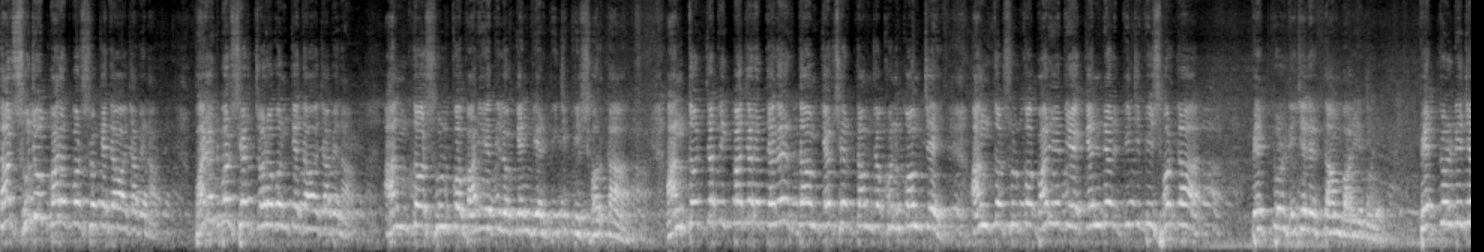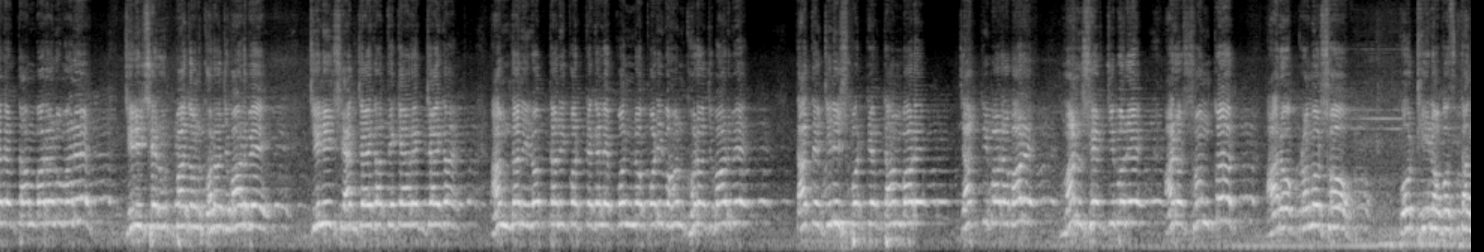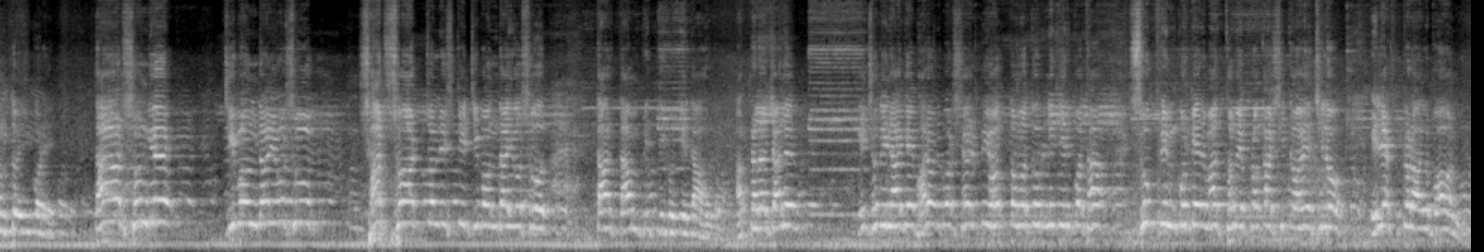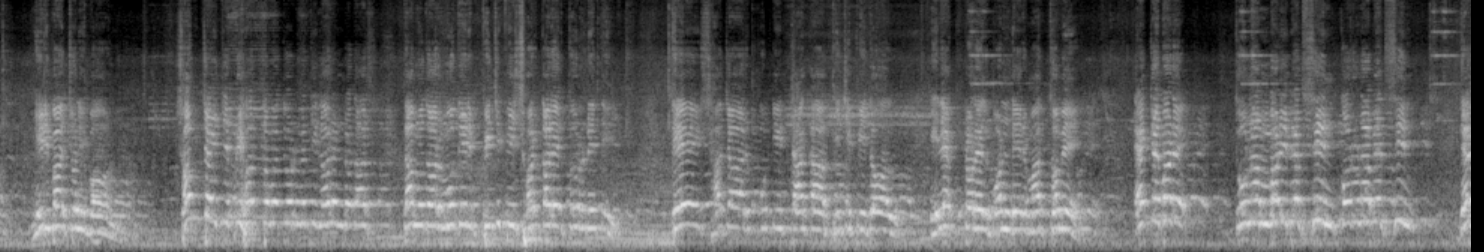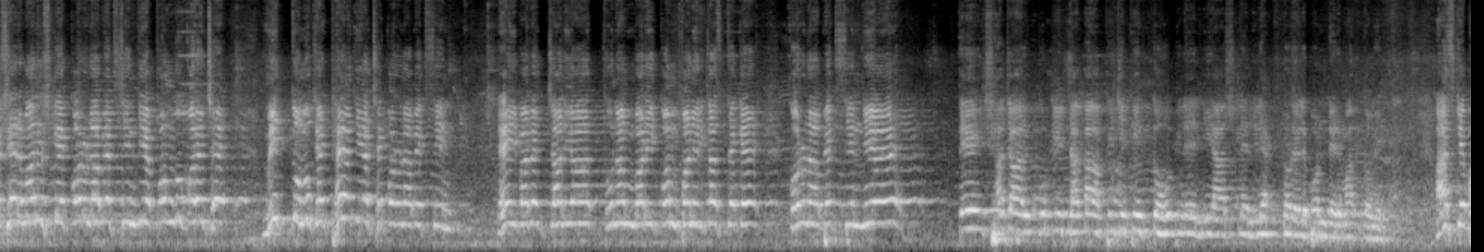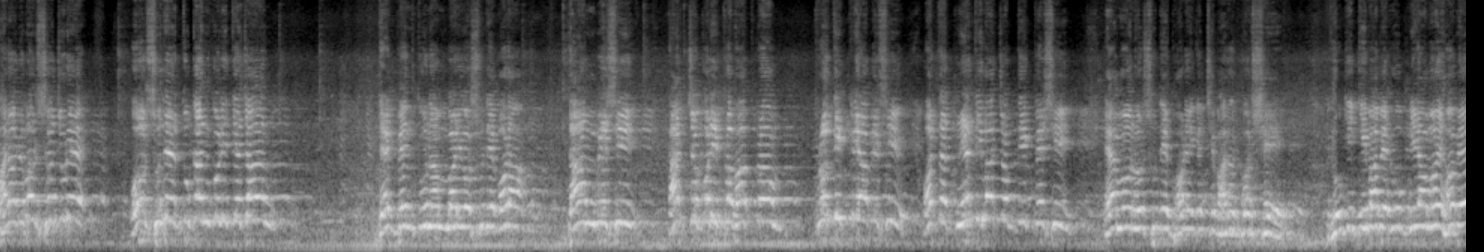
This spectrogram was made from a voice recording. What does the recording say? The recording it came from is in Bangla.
তার সুযোগ ভারতবর্ষকে দেওয়া যাবে না। ভারতবর্ষের জনগণকে দেওয়া যাবে না। আন্তঃশুল্ক বাড়িয়ে দিল কেন্দ্রের বিজেপি সরকার। আন্তর্জাতিক বাজারে তেলের দাম, গ্যাসের দাম যখন কমছে, আন্তঃশুল্ক বাড়িয়ে দিয়ে কেন্দ্রের বিজেপি সরকার পেট্রোল, ডিজেলের দাম বাড়িয়ে দিল। পেট্রোল, ডিজেলের দাম বাড়ানো মানে জিনিসের উৎপাদন খরচ বাড়বে। জিনিস এক জায়গা থেকে আরেক জায়গায়। আমদানি, রপ্তানি করতে গেলে পণ্য পরিবহন খরচ বাড়বে। তাতে জিনিসপত্রের দাম বাড়ে, যাত্রী ভাড়া বাড়ে, মানুষের জীবনে আরও সংকট, আরও ক্রমশ কঠিন অবস্থান তৈরি করে। তার সঙ্গে জীবনদায়ী ওষুধ, সাতশো আটচল্লিশটি জীবনদায়ী ওষুধ, তার দাম বৃদ্ধি ঘটিয়ে দেওয়া হলো। আপনারা জানেন, কিছুদিন আগে ভারতবর্ষের বৃহত্তম দুর্নীতির কথা সুপ্রিম কোর্টের মাধ্যমে প্রকাশিত হয়েছিল ইলেকটোরাল বন্ড নির্বাচনী বন্ড সবচাইতে বৃহত্তম দুর্নীতি নরেন্দ্র দাস, দামোদর মোদীর বিজেপি সরকারের দুর্নীতি। তেইশ হাজার কোটি টাকা বিজেপি দল ইলেকটোরাল বন্ডের মাধ্যমে। একেবারে দু নম্বরই ভ্যাকসিন করোনা ভ্যাকসিন দেশের মানুষকে করোনা ভ্যাকসিন দিয়ে পঙ্গু করেছে, মৃত্যু মুখে ঠেলে দিয়েছে করোনা ভ্যাকসিন এইভাবে জালিয়াত দু নম্বরই কোম্পানির কাছ থেকে করোনা ভ্যাকসিন নিয়ে তেইশ হাজার কোটি টাকা বিজেপির তহবিলে নিয়ে আসলেন ইলেকটোরাল বন্ডের মাধ্যমে। আজকে ভারতবর্ষ জুড়ে ওষুধের দোকানগুলিতে যান। দেখবেন দু নম্বরই ওষুধে ভরা, দাম বেশি, কার্যকরী প্রভাব কম প্রতিক্রিয়া বেশি, অর্থাৎ নেতিবাচক দিক বেশি। এমন ওষুধে ভরে গেছে ভারতবর্ষে। রোগী কীভাবে রোগ নিরাময় হবে?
